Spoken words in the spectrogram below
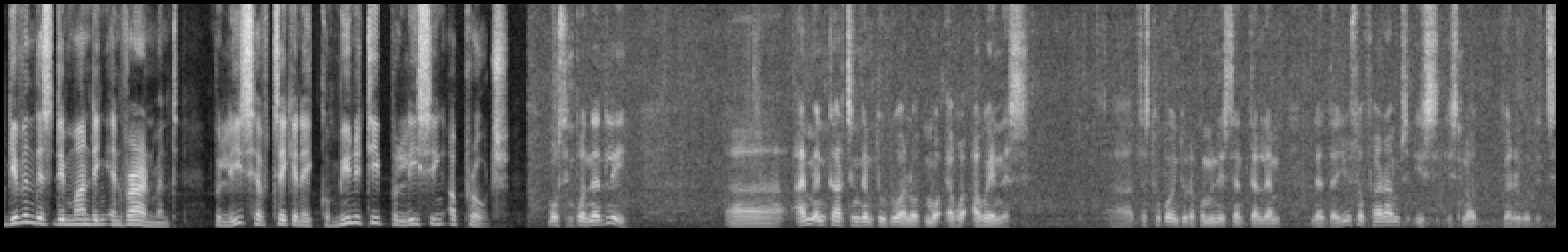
Given this demanding environment, police have taken a community policing approach. Most importantly, uh, I'm encouraging them to do a lot more awareness. Uh, just to go into the communities and tell them that the use of firearms is, is not very good. It's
